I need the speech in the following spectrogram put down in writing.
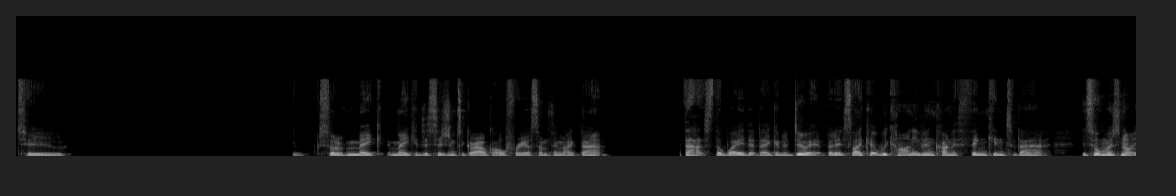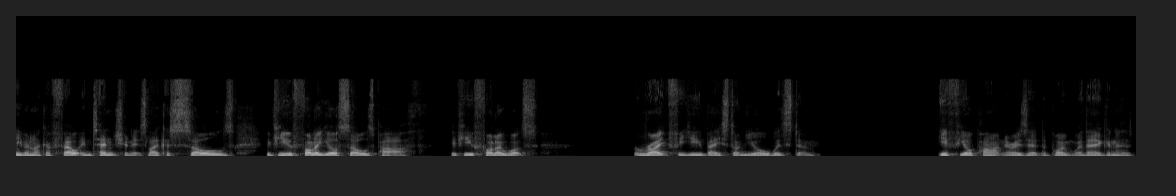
to sort of make make a decision to go alcohol free or something like that that's the way that they're going to do it but it's like a, we can't even kind of think into that. It's almost not even like a felt intention. It's like a soul's if you follow your soul's path if you follow what's right for you based on your wisdom if your partner is at the point where they're going to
